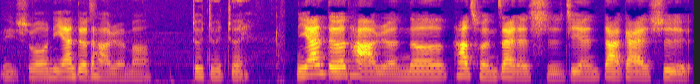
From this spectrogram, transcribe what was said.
你说尼安德塔人吗？对对对，尼安德塔人呢，它存在的时间大概是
